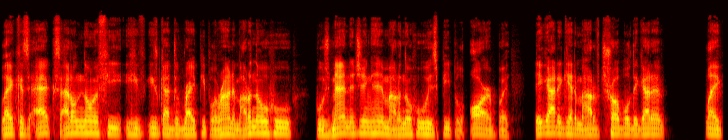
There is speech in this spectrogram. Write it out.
Like his ex, I don't know if he, he he's got the right people around him. I don't know who who's managing him. I don't know who his people are, but they got to get him out of trouble. They got to like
